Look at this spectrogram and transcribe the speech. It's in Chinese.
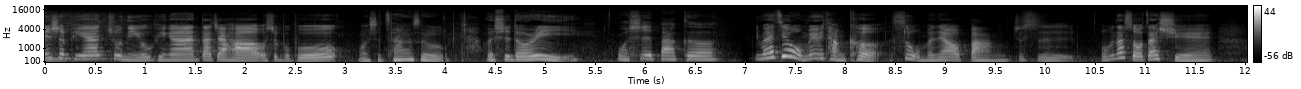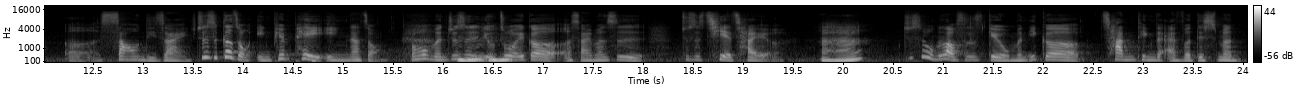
人一生平安，祝你一路平安。大家好，我是卜卜。我是仓鼠，我是 Dory，我是八哥，你们还记得我们有一堂课是我们要帮，就是我们那时候在学呃 sound design，就是各种影片配音那种。然后我们就是有做一个 assignment 是就是切菜了，啊哈，就是我们老师给我们一个餐厅的 advertisement，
